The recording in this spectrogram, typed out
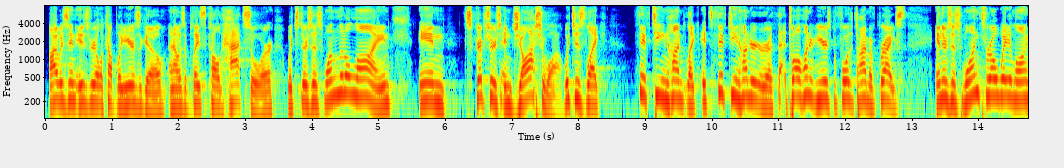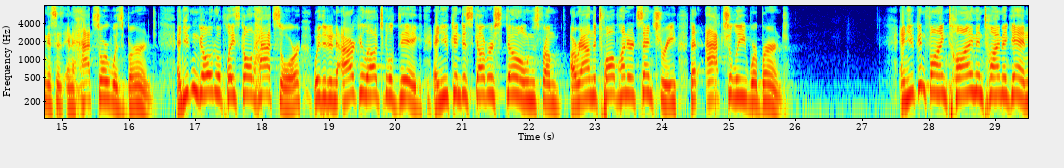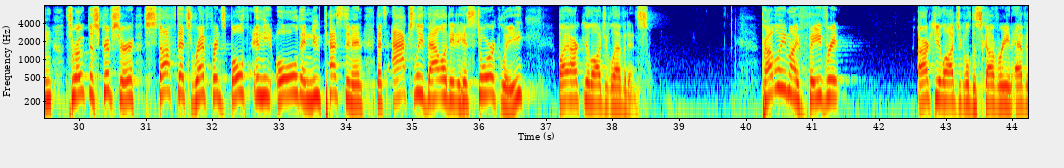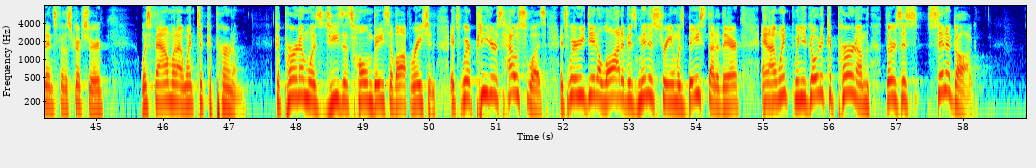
I was in Israel a couple years ago, and I was at a place called Hatzor, which there's this one little line in scriptures in Joshua, which is like 1500, like it's 1500 or 1200 years before the time of Christ. And there's this one throwaway line that says, and Hatzor was burned. And you can go to a place called Hatzor they an archaeological dig, and you can discover stones from around the 1200th century that actually were burned. And you can find time and time again throughout the scripture stuff that's referenced both in the Old and New Testament that's actually validated historically by archaeological evidence. Probably my favorite archaeological discovery and evidence for the scripture was found when I went to Capernaum. Capernaum was Jesus' home base of operation. It's where Peter's house was. It's where he did a lot of his ministry and was based out of there. And I went, when you go to Capernaum, there's this synagogue.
